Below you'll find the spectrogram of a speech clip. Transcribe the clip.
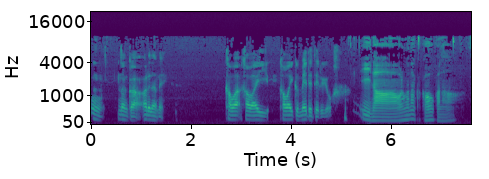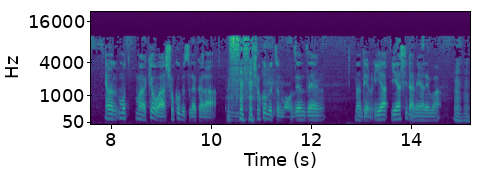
うん。なんか、あれだね。かわ、かわいい。かわいくめでてるよ。いいなぁ。俺もなんか買おうかな。いや、も、まあ今日は植物だから、植物も全然、なんていうの、いや、癒しだね、あれは。うんうん。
